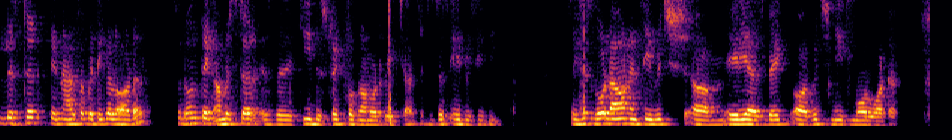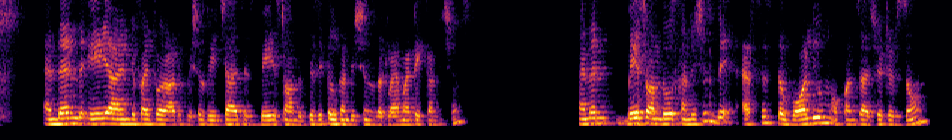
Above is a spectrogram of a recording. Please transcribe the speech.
listed in alphabetical order. So don't think Amritsar is the key district for groundwater recharge. It is just A, B, C, D. So you just go down and see which um, area is big or which needs more water. And then the area identified for artificial recharge is based on the physical conditions, the climatic conditions. And then based on those conditions, they assess the volume of unsaturated zone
